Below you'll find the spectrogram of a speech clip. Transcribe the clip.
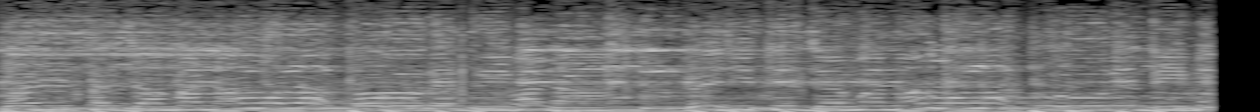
कैसे जमाना।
